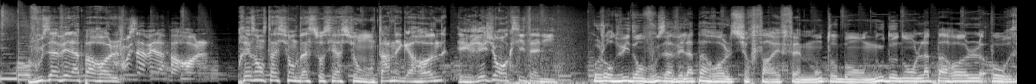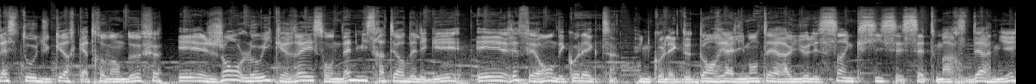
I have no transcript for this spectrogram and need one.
Vous avez la parole. Vous avez la parole. Présentation d'associations Tarn-et-Garonne et région Occitanie. Aujourd'hui dans Vous avez la parole sur Phare FM Montauban, nous donnons la parole au Resto du Cœur 82 et Jean-Loïc Ray, son administrateur délégué et référent des collectes. Une collecte de denrées alimentaires a eu lieu les 5, 6 et 7 mars dernier.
